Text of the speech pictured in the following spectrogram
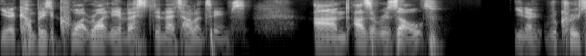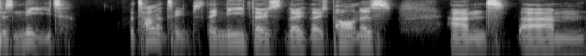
You know, companies are quite rightly invested in their talent teams. And as a result, you know, recruiters need the talent teams. They need those those, those partners and um,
